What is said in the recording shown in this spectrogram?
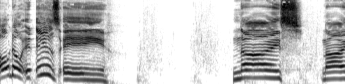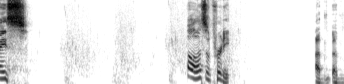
Oh no, it is a... Nice! Nice! Oh, this is pretty. Um, um,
